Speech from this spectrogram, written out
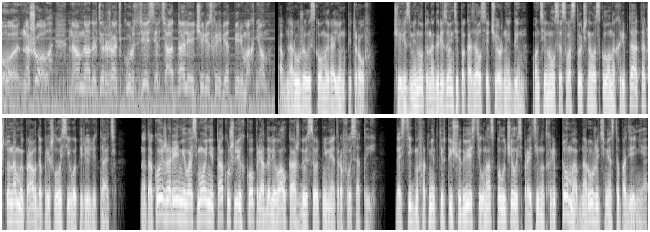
«О, нашел! Нам надо держать курс 10, а далее через хребет перемахнем!» Обнаружил искомый район Петров. Через минуту на горизонте показался черный дым. Он тянулся с восточного склона хребта, так что нам и правда пришлось его перелетать. На такой жаре Ми-8 не так уж легко преодолевал каждую сотню метров высоты. Достигнув отметки в 1200, у нас получилось пройти над хребтом и обнаружить место падения.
